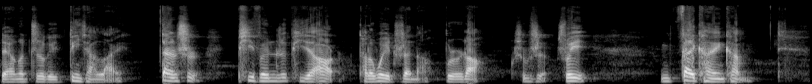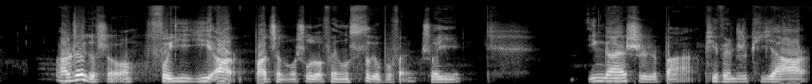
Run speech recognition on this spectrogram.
两个值给定下来。但是 p 分之 p 加二它的位置在哪？不知道，是不是？所以你再看一看，而这个时候负一、一、二把整个数都分成四个部分，所以应该是把 p 分之 p 加二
